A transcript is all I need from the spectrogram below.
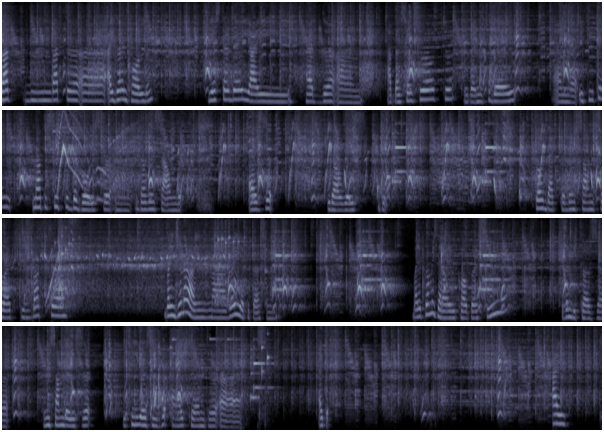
But mm, but uh, I got a cold. Yesterday I had um, a sore throat, even today. And uh, if you can notice it, the voice um, doesn't sound as it always do. So that I don't sound so happy, but uh, but in general I'm a very happy person. But I promise that I'll recover soon, even because uh, in some days uh, it's New Year's Eve and I can't. Uh, I can. I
